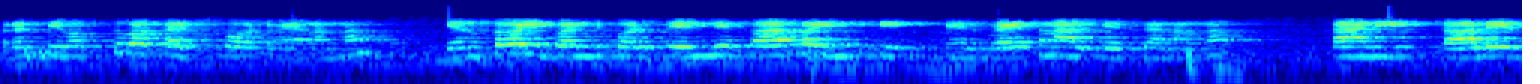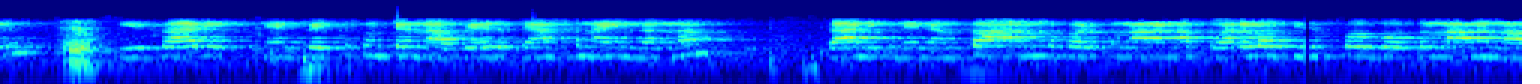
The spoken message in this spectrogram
ప్రతి వస్తువు తడిచిపోవటమేనన్నా. ఎంతో ఇబ్బంది పడుతూ ఎన్నిసార్లు ఇంటికి నేను ప్రయత్నాలు చేశానన్నా. కానీ రాలేదు. ఈసారి నేను పెట్టుకుంటే నా పేరు శాంక్షన్ అయిందన్నా. దానికి నేను ఎంతో ఆనందపడుతున్నానన్నా త్వరలో తీసుకోబోతున్నాను నా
